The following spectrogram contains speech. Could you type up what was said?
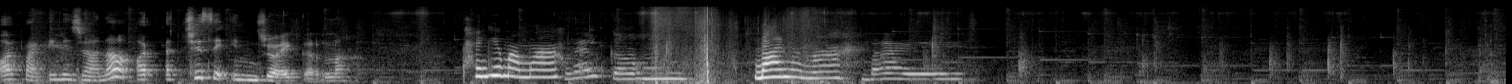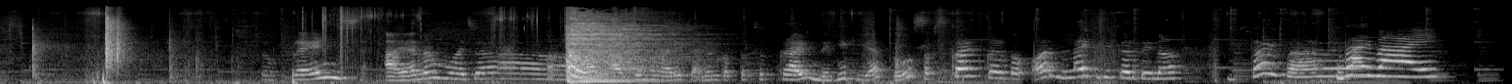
और पार्टी में जाना और अच्छे से इंजॉय करना। थैंक यू मामा वेलकम बाय मामा बाय फ्रेंड्स आया ना मज़ा आपने हमारे चैनल को अब तक सब्सक्राइब नहीं किया तो सब्सक्राइब कर दो और लाइक भी कर देना। Bye bye bye bye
